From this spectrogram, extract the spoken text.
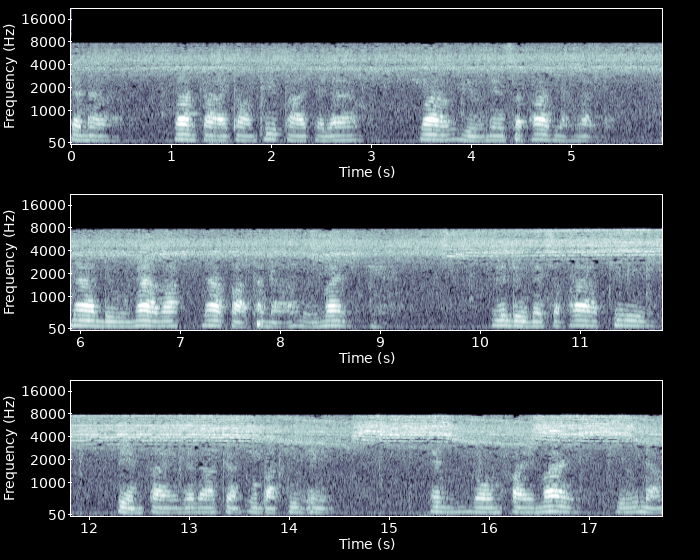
จารณาร่างกายตอนที่ตายไปแล้ว ว่าอยู่ในสภาพอย่างไร น่าดูน่ารักน่าปรารถนาหรือไม่หรือดูในสภาพที่เปลี่ยนไปเวลาเกิดอุบัติเหตุเป็นโดนไฟไหม้ผิวหนัง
